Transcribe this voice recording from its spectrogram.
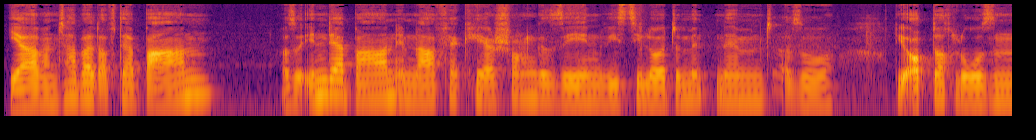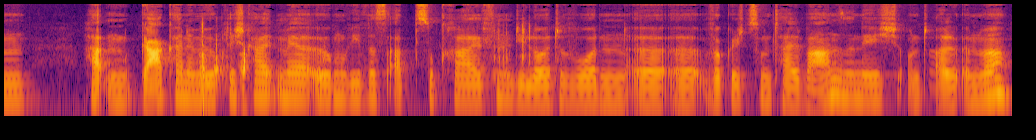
ja, man habe halt auf der Bahn, also in der Bahn, im Nahverkehr schon gesehen, wie es die Leute mitnimmt. Also die Obdachlosen hatten gar keine Möglichkeit mehr, irgendwie was abzugreifen. Die Leute wurden äh, äh wirklich zum Teil wahnsinnig und äh, ne?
